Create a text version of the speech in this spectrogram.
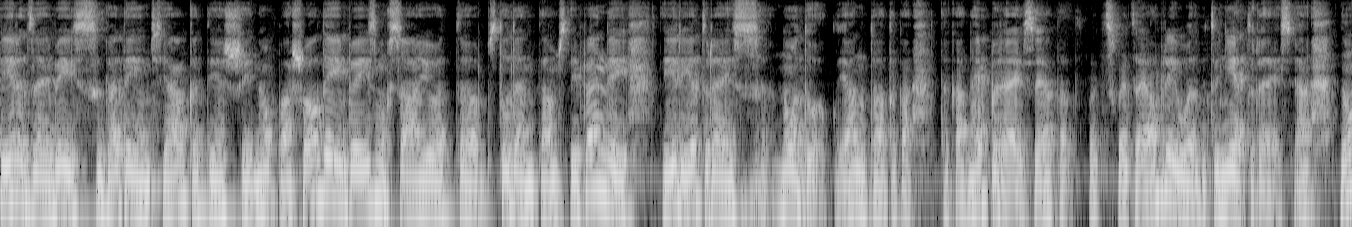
pieredzē bijis gadījums, ja, ka tieši nu, pašvaldība izmaksājot uh, studentam stipendiju, ir ieturējis nodokli. Ja, nu, tā, tā kā, tā kā nepareizi, ja, tā faktiski vajadzēja atbrīvot, bet viņi ieturējis. Ja. Nu,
